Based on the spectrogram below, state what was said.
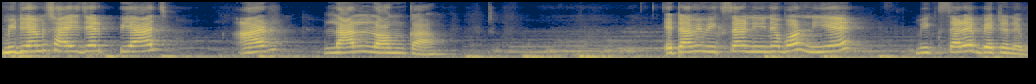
মিডিয়াম সাইজের পেঁয়াজ আর লাল লঙ্কা। এটা আমি মিক্সারে নিয়ে নেব, নিয়ে মিক্সারে বেটে নেব।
